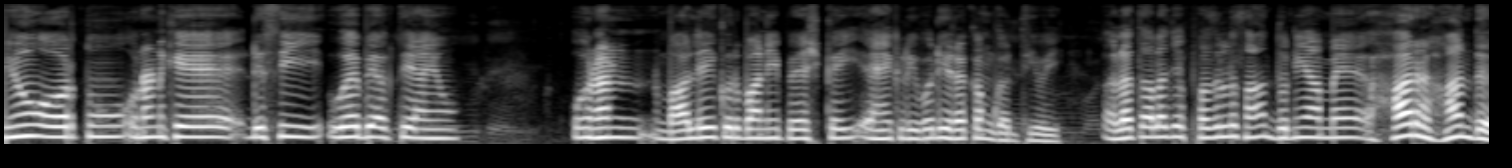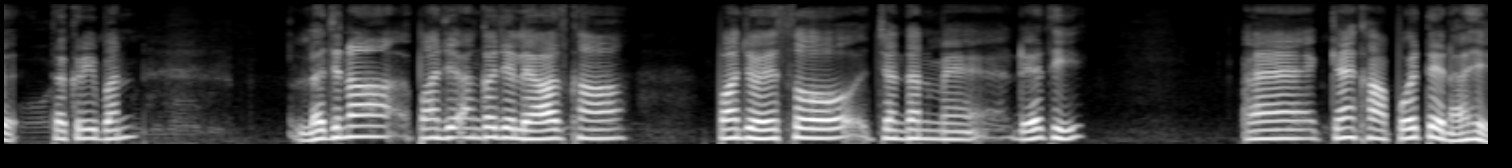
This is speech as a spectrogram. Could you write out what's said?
ॿियूं औरतूं उन्हनि खे ॾिसी उहे बि अॻिते आहियूं उन्हनि माली कुर्बानी पेश कई ऐं हिकिड़ी वॾी रक़म गॾु थी हुई अलाह ताला जे फज़ल सां दुनिया में हर हंधि तक़रीबन लजना पंहिंजे अंग जे लिहाज़ खां पंहिंजो हिसो चंदनि में ॾिए थी ऐं कंहिंखां पोइ हिते नाहे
